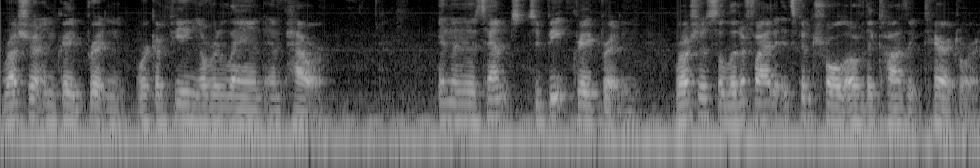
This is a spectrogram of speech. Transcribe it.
Russia and Great Britain were competing over land and power. In an attempt to beat Great Britain, Russia solidified its control over the Kazakh territory.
